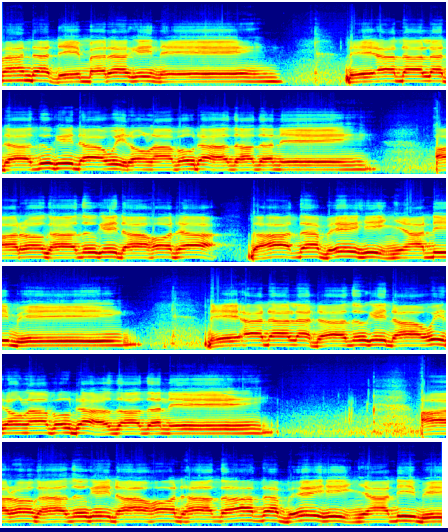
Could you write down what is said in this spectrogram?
ဗန္တတိဗရခိနေဒေအတလတ္ထဒုခိတဝိရုံလာဗုဒ္ဓသာသနေ အာရောဂဒုခိတဟောထသာတဗေဟိညာတိပိဒေအတလတ္ထဒုခိတဝိရုံလာဗုဒ္ဓသာသနေအာရောဂဒုခိတဟောထသာတဗေဟိညာတိပိ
